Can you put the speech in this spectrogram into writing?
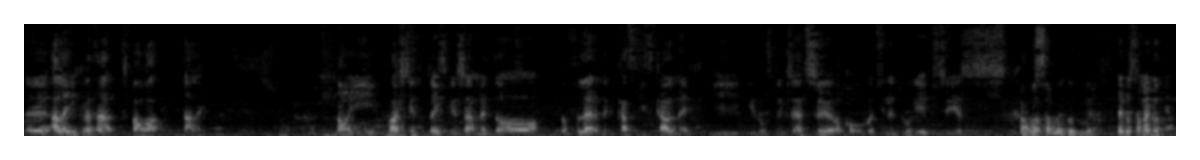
Yy, Ale impreza trwała dalej. No i właśnie tutaj zmierzamy do, do felernych kas fiskalnych i, i różnych rzeczy. Około godziny drugiej Tego przyjechała... samego dnia. Tego samego dnia,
